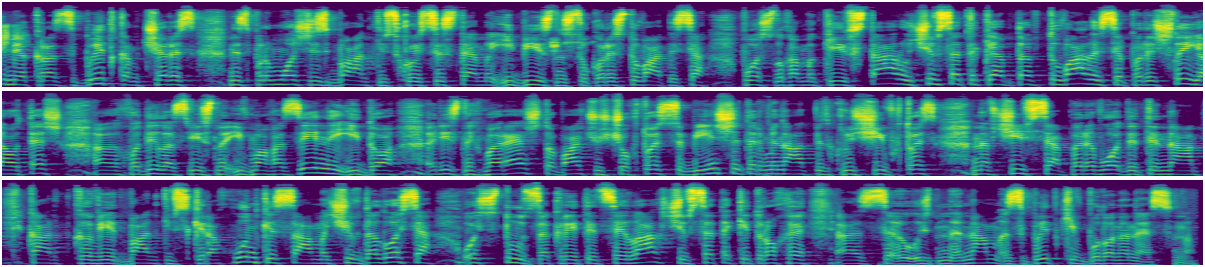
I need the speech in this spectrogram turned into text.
тим якраз збиткам через неспроможність банківської системи і бізнесу користуватися послугами Київстару? Чи все таки адаптувалися? Перейшли? Я теж е, ходила, звісно, і в магазини, і до різних мереж. То бачу, що хтось собі інший термінал підключив, хтось навчився переводити на карткові банківські рахунки саме. Чи вдалося ось тут закрити цей лаг? Чи все таки трохи е, нам збитків було нанесено?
